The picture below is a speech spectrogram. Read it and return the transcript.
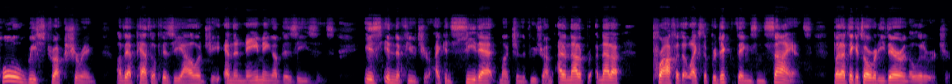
whole restructuring of that pathophysiology and the naming of diseases is in the future. I can see that much in the future. I'm, I'm not a, I'm not a prophet that likes to predict things in science, but I think it's already there in the literature.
